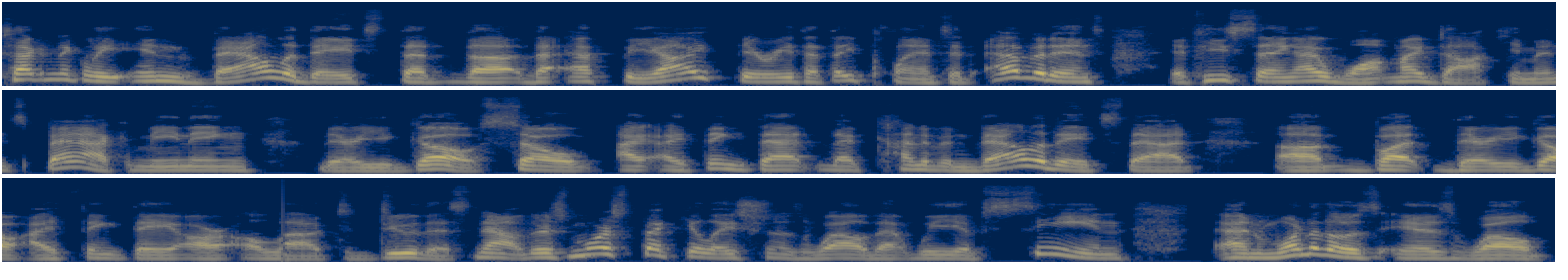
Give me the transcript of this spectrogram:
technically invalidates that the, the FBI theory that they planted evidence if he's saying, I want my documents back, meaning there you go. So I, I think that that kind of invalidates that. Uh, but there you go. I think they are allowed to do this. Now, there's more speculation as well that we have seen. And one of those is, well,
